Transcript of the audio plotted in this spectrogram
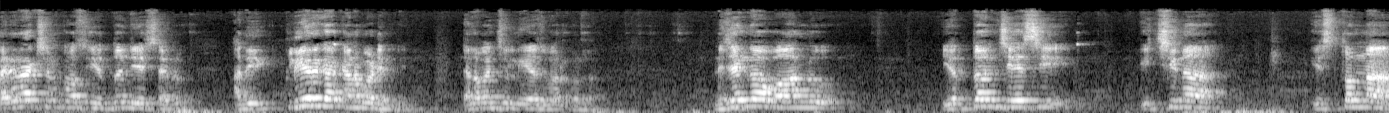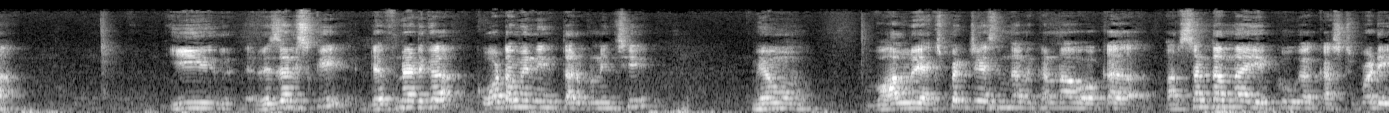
పరిరక్షణ కోసం యుద్ధం చేశారు. అది క్లియర్గా కనబడింది ఎలమంచిల నియోజకవర్గంలో. నిజంగా వాళ్ళు యుద్ధం చేసి ఇచ్చిన ఇస్తున్న ఈ రిజల్ట్స్కి డెఫినెట్గా కూటమిని తరపు నుంచి మేము వాళ్ళు ఎక్స్పెక్ట్ చేసిన దానికన్నా ఒక పర్సెంట్ అన్నా ఎక్కువగా కష్టపడి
